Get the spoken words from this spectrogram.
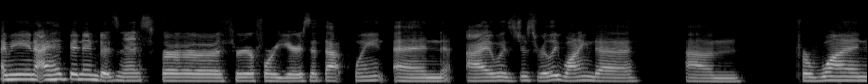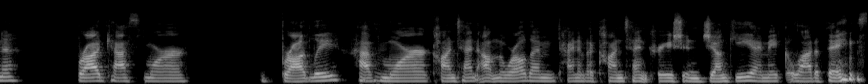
I mean, I had been in business for 3 or 4 years at that point and I was just really wanting to um for one broadcast more broadly have mm-hmm. more content out in the world. I'm kind of a content creation junkie. I make a lot of things.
